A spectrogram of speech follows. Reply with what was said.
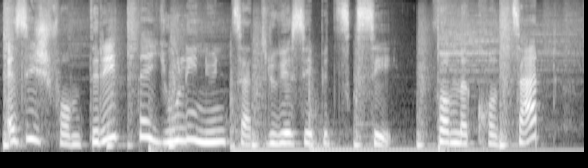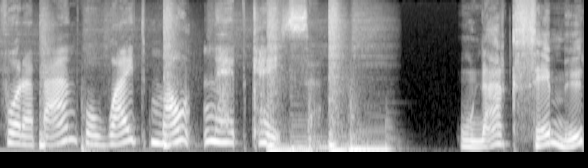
es war vom 3. Juli 1973 gewesen, von einem Konzert von einer Band, die White Mountain hat geheissen. Und dann sehen wir,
